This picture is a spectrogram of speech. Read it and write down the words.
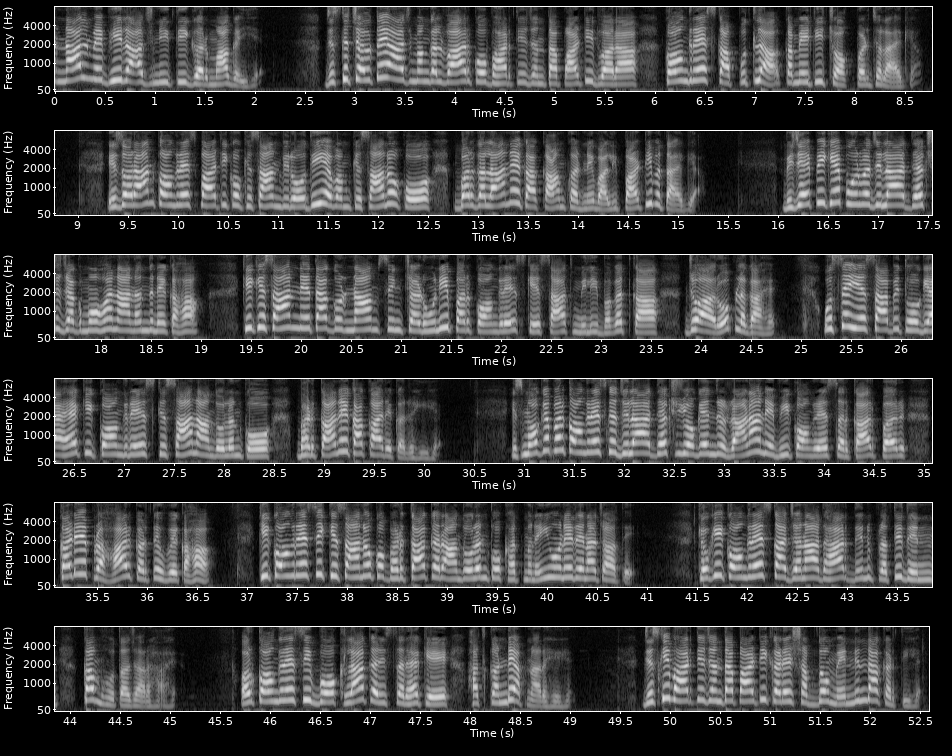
करनाल में भी राजनीति गर्मा गई है, जिसके चलते आज मंगलवार को भारतीय जनता पार्टी द्वारा कांग्रेस का पुतला कमेटी चौक पर जलाया गया। इस दौरान कांग्रेस पार्टी को किसान विरोधी एवं किसानों को बरगलाने का काम करने वाली पार्टी बताया गया। बीजेपी के पूर्व जिला अध्यक्ष जगमोहन आनंद ने कहा कि किसान नेता गुरनाम सिंह चढ़ूनी पर कांग्रेस के साथ मिली भगत का जो आरोप लगा है उससे यह साबित हो गया है कि कांग्रेस किसान आंदोलन को भड़काने का कार्य कर रही है। इस मौके पर कांग्रेस के जिला अध्यक्ष योगेंद्र राणा ने भी कांग्रेस सरकार पर कड़े प्रहार करते हुए कहा कि कांग्रेसी किसानों को भड़काकर आंदोलन को खत्म नहीं होने देना चाहते, क्योंकि कांग्रेस का जनाधार दिन प्रतिदिन कम होता जा रहा है और कांग्रेसी बौखला कर इस तरह के हथकंडे अपना रहे हैं, जिसकी भारतीय जनता पार्टी कड़े शब्दों में निंदा करती है।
